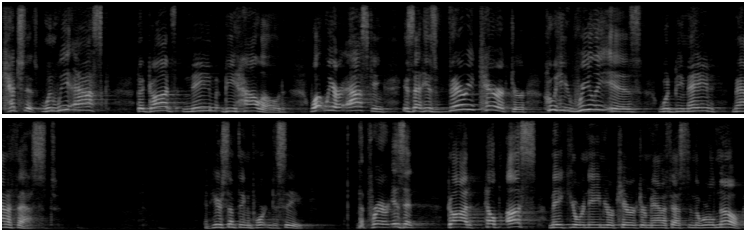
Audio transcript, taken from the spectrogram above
catch this when we ask that God's name be hallowed, what we are asking is that his very character, who he really is, would be made manifest. And here's something important to see the prayer isn't, God, help us make your name, your character manifest in the world. No,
